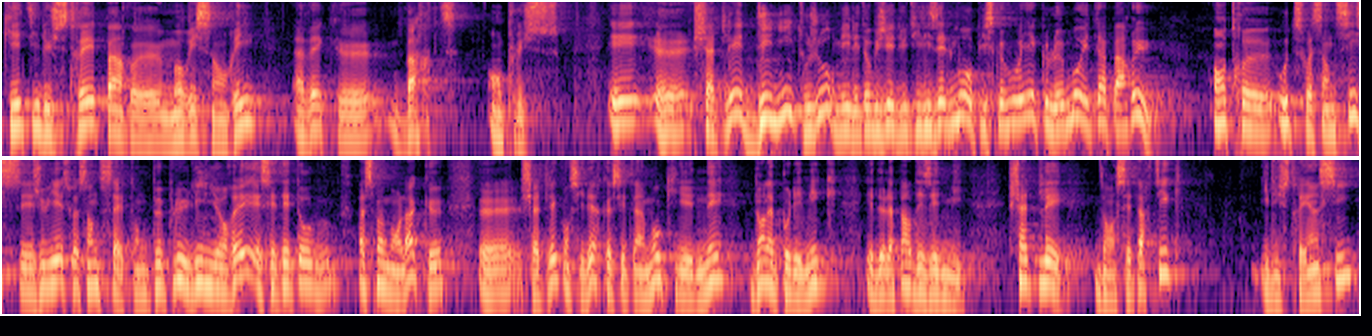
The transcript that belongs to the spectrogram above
qui est illustré par euh, Maurice Henry avec euh, Barthes en plus. Et Châtelet dénie toujours, mais il est obligé d'utiliser le mot, puisque vous voyez que le mot est apparu entre août 66 et juillet 67. On ne peut plus l'ignorer et c'était à ce moment-là que euh, Châtelet considère que c'est un mot qui est né dans la polémique et de la part des ennemis. Châtelet, dans cet article, illustré ainsi,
